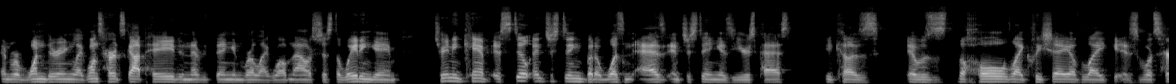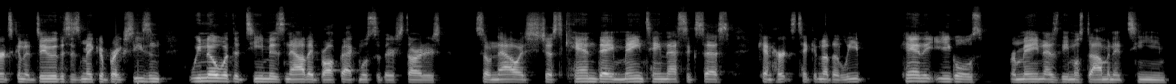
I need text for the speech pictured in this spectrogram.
And we're wondering, like, once Hurts got paid and everything, and we're like, well, now it's just a waiting game. Training camp is still interesting, but it wasn't as interesting as years past because it was the whole like cliche of like, is what's Hurts going to do? This is make or break season. We know what the team is now. They brought back most of their starters. So now it's just can they maintain that success? Can Hurts take another leap? Can the Eagles remain as the most dominant team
